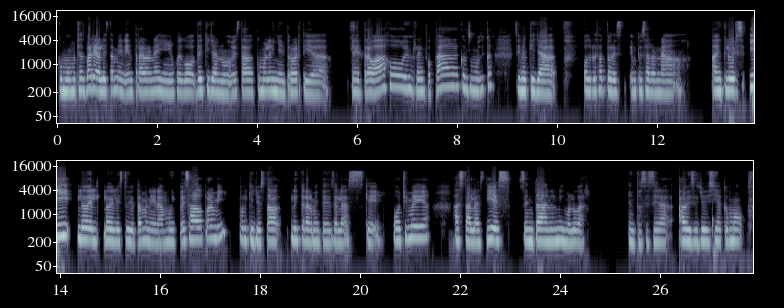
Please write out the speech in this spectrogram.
como muchas variables también entraron ahí en juego de que ya no estaba como la niña introvertida en el trabajo, en- reenfocada con su música, sino que ya pf, otros factores empezaron a, a incluirse. Y lo del, lo del estudio también era muy pesado para mí, porque yo estaba literalmente desde las que ocho y media hasta las diez sentada en el mismo lugar. Entonces era, a veces yo decía como, "Pf,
